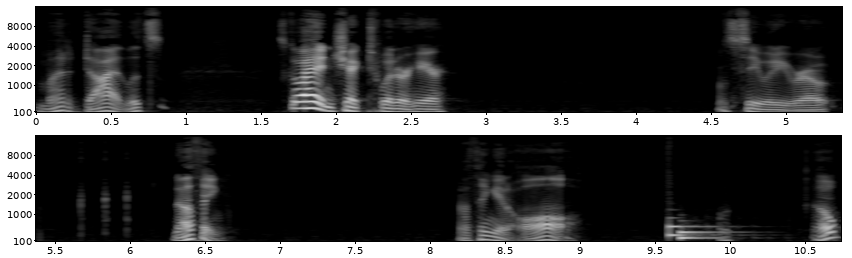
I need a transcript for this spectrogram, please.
might have died. Let's let's go ahead and check Twitter here. Let's see what he wrote. Nothing. Nothing at all. Oh,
